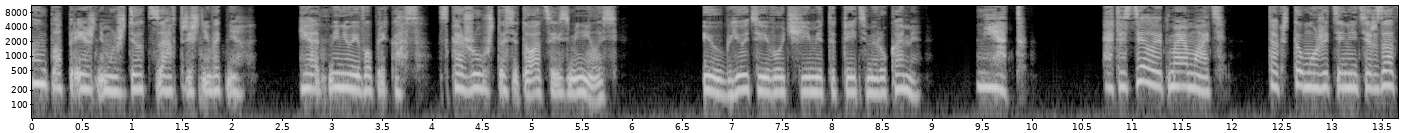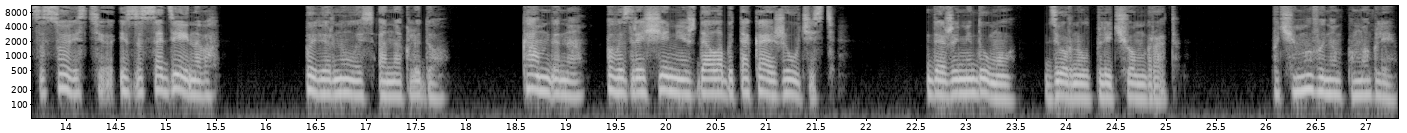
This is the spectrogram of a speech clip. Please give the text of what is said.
Он по-прежнему ждет завтрашнего дня. Я отменю его приказ. Скажу, что ситуация изменилась. И убьете его чьими-то третьими руками? Нет, это сделает моя мать, так что можете не терзаться совестью из-за содеянного. Повернулась она к Людо. Камдена по возвращении ждала бы такая же участь. Даже не думал, дернул плечом брат. Почему вы нам помогли?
